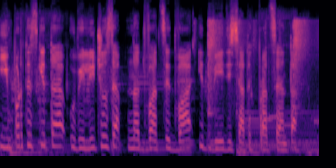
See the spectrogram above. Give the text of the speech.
Импорт из Китая увеличился на 22,2%.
